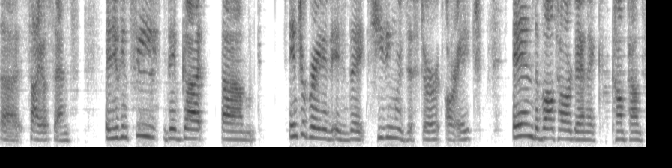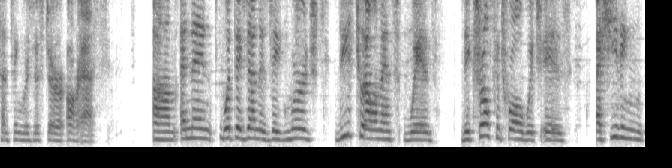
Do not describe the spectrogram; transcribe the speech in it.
uh, ScioSense. And you can see they've got um, integrated is the heating resistor, RH, and the volatile organic compound sensing resistor RS. Um, and then what they've done is they've merged these two elements with the external control, which is a heating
